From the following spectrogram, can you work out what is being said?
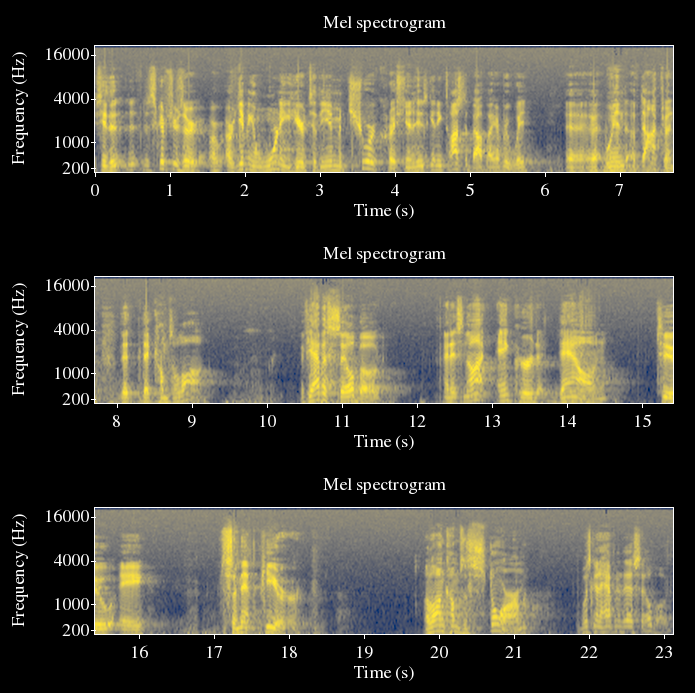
You see, the, the, scriptures are, are, are, giving a warning here to the immature Christian who's getting tossed about by every wind, uh, wind of doctrine that, that comes along. If you have a sailboat and it's not anchored down to a cement pier, along comes a storm, what's going to happen to that sailboat?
